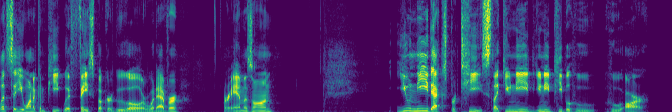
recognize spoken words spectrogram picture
let's say you want to compete with Facebook or Google or whatever or Amazon, you need expertise. Like you need you need people who who are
